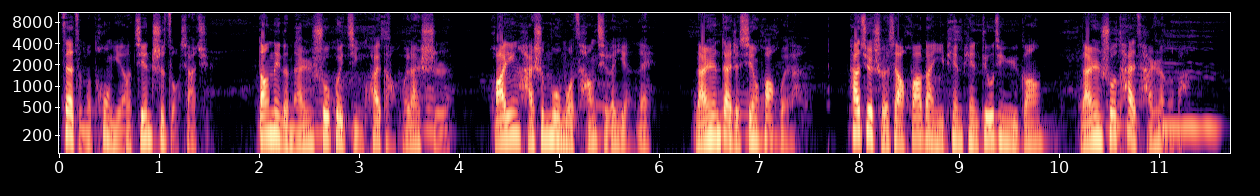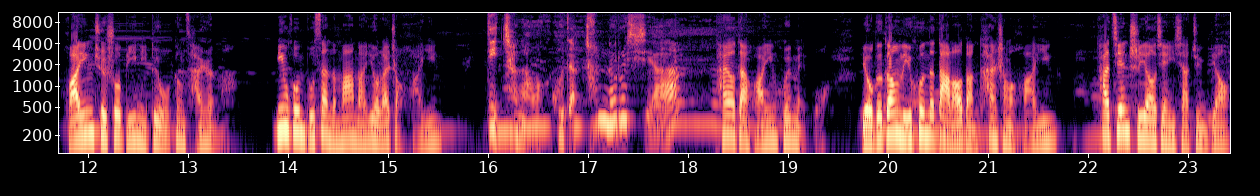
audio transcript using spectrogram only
再怎么痛也要坚持走下去。当那个男人说会尽快赶回来时，华英还是默默藏起了眼泪。男人带着鲜花回来了，他却扯下花瓣一片片丢进浴缸。男人说太残忍了吧？华英却说比你对我更残忍吗？阴魂不散的妈妈又来找华英，他要带华英回美国。有个刚离婚的大老板看上了华英，他坚持要见一下俊彪。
